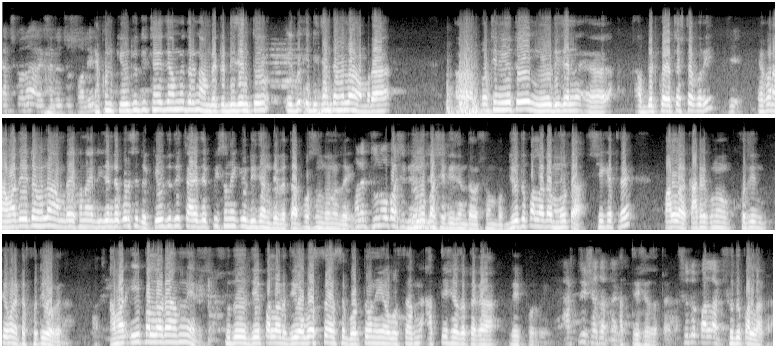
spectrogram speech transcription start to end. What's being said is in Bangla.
কাজ করা আর এক হচ্ছে সলিড এখন কেউ যদি চাই যে আমরা ধরেন আমরা একটা ডিজাইন তো এই ডিজাইনটা হলো আমরা প্রতিনিয়তই নিউ ডিজাইন আপডেট করার চেষ্টা করি। এখন আমাদের এটা হলো আমরা এখন এই ডিজাইনটা করেছি তো কেউ যদি চায় যে পিছনে কেউ ডিজাইন দেবে তার পছন্দ অনুযায়ী। মানে দুনো পাশে দুনো পাশে ডিজাইন দেওয়া সম্ভব। যেহেতু পাল্লাটা মোটা সেক্ষেত্রে পাল্লার কাঠের কোনো ক্ষতি তেমন একটা ক্ষতি হবে না। আমার এই পাল্লাটা আপনার শুধু যে পাল্লাটা যে অবস্থা আছে বর্তমানে এই অবস্থা আপনি আটত্রিশ হাজার টাকা রেট পড়বে। আটত্রিশ হাজার টাকা? আটত্রিশ হাজার টাকা। শুধু পাল্লা শুধু পাল্লাটা।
